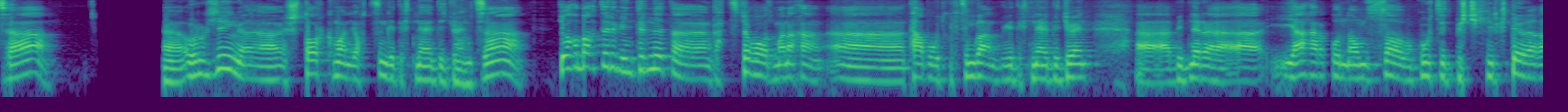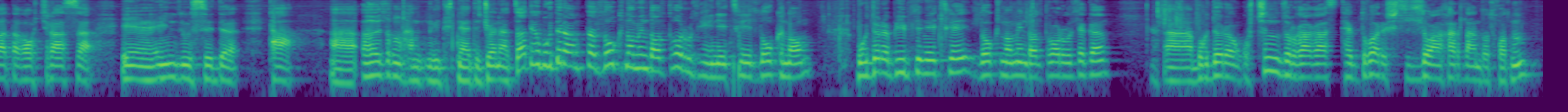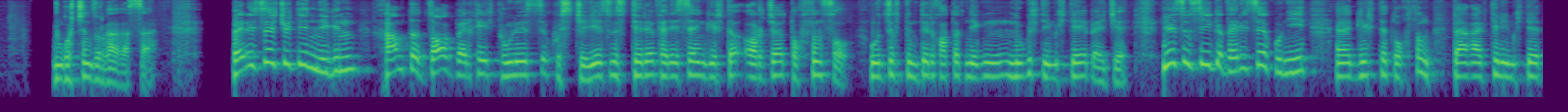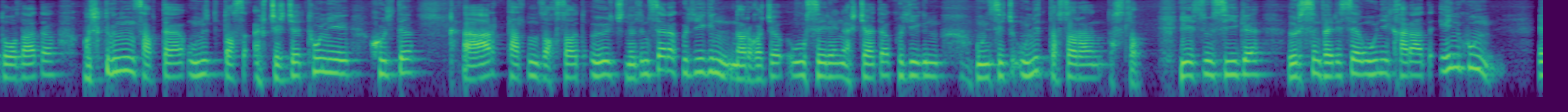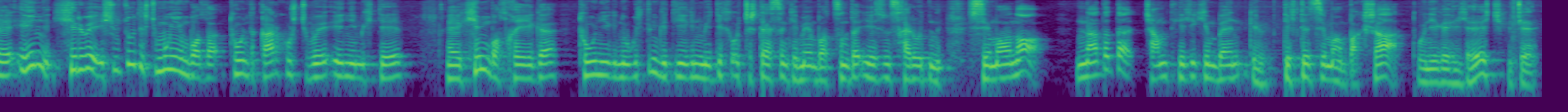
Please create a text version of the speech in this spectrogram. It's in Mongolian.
За өргөлийн шторк маань явцсан гэдэгт найдаж байна. За жоохон баг зэрэг интернет гацж байгаа бол манайхан та бүгд хүлцэнгүй анд гэдэгт найдаж байна. Бид нэр яа харахгүй номлолоо гүйцэд бичих хэрэгтэй байгаад байгаа учраас энэ зүйлсэд та ойлгон хандна гэдэгт найдаж байна. За тэгээ бүгдээ хамтдаа Лук номын 7 дугаар бүлгийг нээцгээе. Лук ном. Бүгдээ Библи нээцгээе. Лук номын 7 дугаар бүлэг бүгдөө 36-аас 50 дугаар ишлэл рүү анхаарлаа хандуулах болно. 36-аас. Фарисеучүүдийн нэг нь хамт зоог барихыг түүнээс хүсчээ. Есүс тэр фарисеин герт орж тухлан суув. Үзэг түнтэр хотод нэгэн нүгэлт эмэгтэй байжээ. Есүсийг фарисей хүний э, герт тухлан байгааг тэр эмэгтэй дуулаад гөлтгөнэн савтай үнэт дос авчирж түүний хөлд ард талд нь зогсоод уйлж нулимсаараа хөлийг нь норгож үсээрэн арчаад хөлийг нь үнсэж үнэт досороо тослов. Есүсийг урьсан фарисей үүнийг хараад энэ хүн Э, энэ хэрвээ иш үзүүлэгч мөн юм бол түүнд гар хүрч буй энэ нэмэгтэй э, хэн болохыг түүнийг нүгэлтэн гэдгийг нь мэдэх учиртайсан хэмээн бодсонд Есүс хариуд нь Симоно надад чамд хэлэх юм байна гэв. Тэгтэл Симон багшаа түүнийг хэлээч гэжээ.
